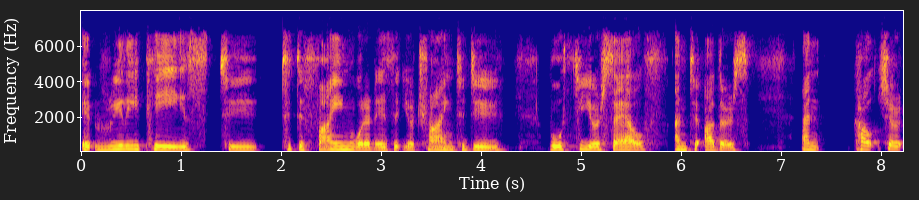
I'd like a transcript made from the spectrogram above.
it really pays to to define what it is that you're trying to do, both to yourself and to others. And culture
